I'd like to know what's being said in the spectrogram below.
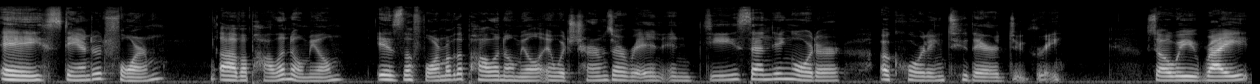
A standard form of a polynomial is the form of the polynomial in which terms are written in descending order according to their degree. So we write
